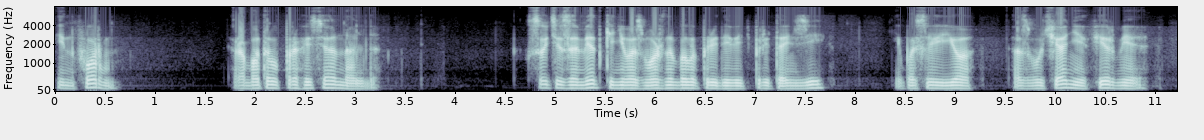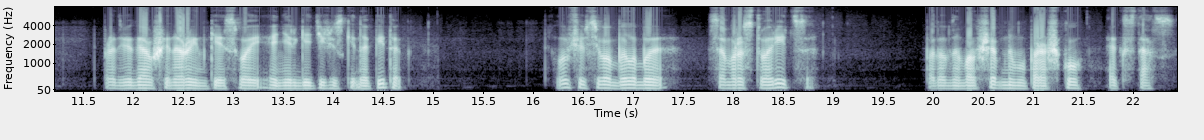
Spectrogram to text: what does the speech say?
Информ работал профессионально. К сути заметки невозможно было предъявить претензий, и после ее озвучания фирме, продвигавшей на рынке свой энергетический напиток, лучше всего было бы самораствориться, подобно волшебному порошку «Экстаз».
